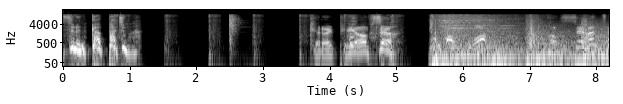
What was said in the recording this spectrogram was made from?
원수는 갚아주마. 그럴 필요 없어. 복스 헌터!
